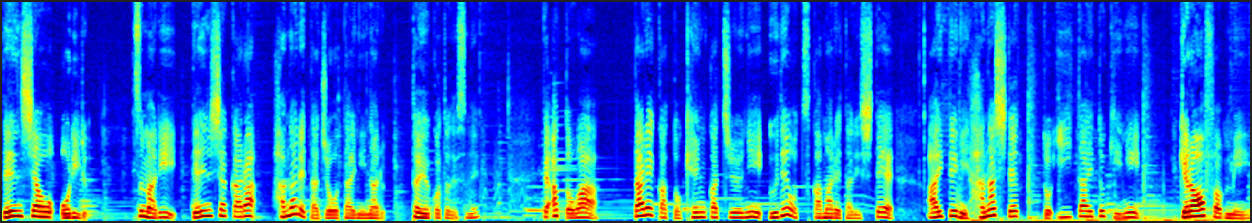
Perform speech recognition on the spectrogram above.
電車を降りる。つまり電車から離れた状態になるということですね。であとは誰かと喧嘩中に腕をつかまれたりして相手に話してと言いたい時に get off of me.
